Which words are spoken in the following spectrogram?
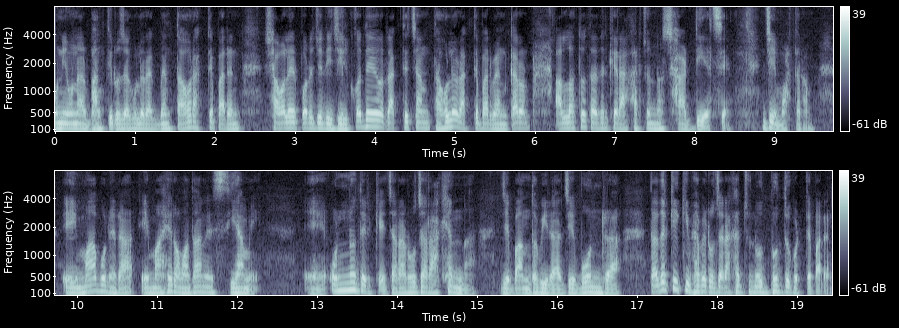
উনি ওনার ভাঙতি রোজাগুলো রাখবেন, তাও রাখতে পারেন। শাওয়ালের পরে যদি জিলকদেও রাখতে চান, তাহলেও রাখতে পারবেন, কারণ আল্লাহ তো তাদেরকে রাখার জন্য ছাড় দিয়েছে। জি, মহতারাম, এই মা বোনেরা এই মাহের রমাদানের সিয়ামে অন্যদেরকে যারা রোজা রাখেন না, যে বান্ধবীরা, যে বোনরা, তাদেরকে কীভাবে রোজা রাখার জন্য উদ্বুদ্ধ করতে পারেন?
